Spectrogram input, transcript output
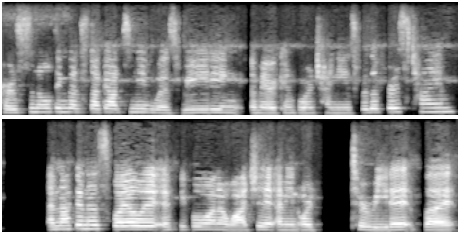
personal thing that stuck out to me was reading American Born Chinese for the first time. I'm not going to spoil it if people want to watch it, I mean, or to read it, but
